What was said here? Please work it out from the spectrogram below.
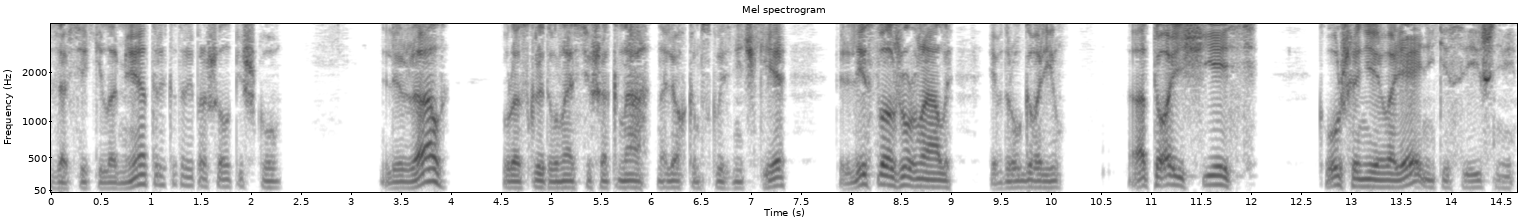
за все километры, которые прошел пешком. Лежал у раскрытого настежь окна на легком сквознячке, перелистывал журналы и вдруг говорил, — а то еще есть кушанье вареники с вишнями.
